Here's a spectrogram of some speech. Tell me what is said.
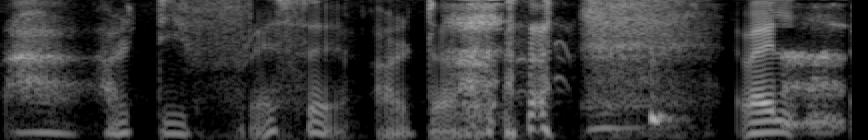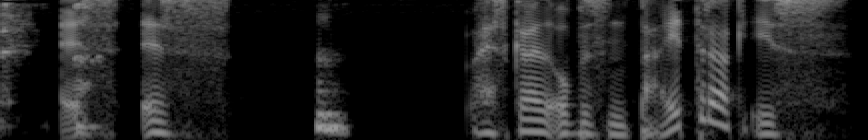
ah, halt die Fresse, Alter. Weil es, es, weiß gar nicht, ob es ein Beitrag ist,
